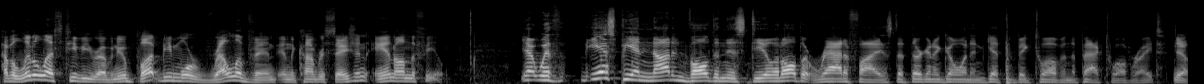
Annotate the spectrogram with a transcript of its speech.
have a little less TV revenue, but be more relevant in the conversation and on the field. Yeah, with ESPN not involved in this deal, at all but ratifies that they're going to go in and get the Big 12 and the Pac 12, right? Yeah.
